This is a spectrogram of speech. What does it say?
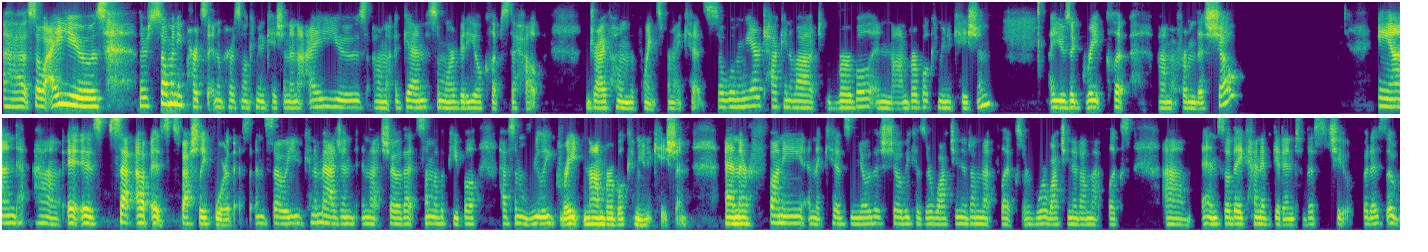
uh, so I use, there's so many parts to interpersonal communication, and I use, um, again, some more video clips to help drive home the points for my kids. So when we are talking about verbal and nonverbal communication, I use a great clip um, from this show and uh, it is set up especially for this. And so you can imagine in that show that some of the people have some really great nonverbal communication, and they're funny, and the kids know this show because they're watching it on Netflix or we're watching it on Netflix, um, and so they kind of get into this too. But it's a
